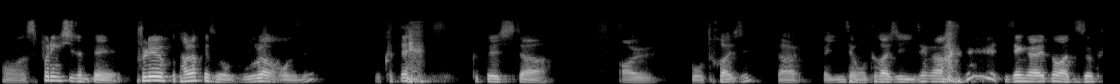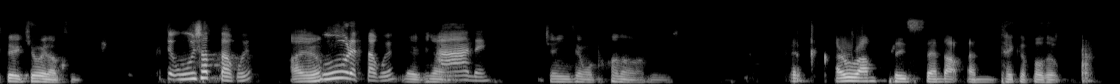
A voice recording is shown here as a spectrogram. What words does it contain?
어, 스프링 시즌 때 플레이오프 탈락해서 못 올라가거든요. 그때 그때 진짜 어이 뭐 어떡하지? 나, 나 인생 어떡하지? 이 생각 이 생각했던 것 같아서 그때 기억에 남습니다. 그때 우셨다고요? 아니요? 우울했다고요? 네 그냥 아, 네. 제 인생 어떡하나. Everyone, please stand up and take a photo.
